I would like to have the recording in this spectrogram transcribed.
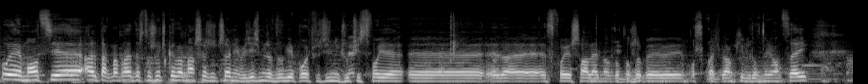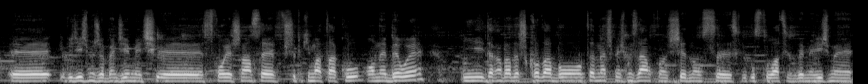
Były emocje, ale tak naprawdę też troszeczkę na nasze życzenie. Wiedzieliśmy, że w drugiej połowie przeciwnik rzuci swoje, e, e, swoje szale no, to, to, żeby poszukać bramki wyrównującej. E, I wiedzieliśmy, że będziemy mieć e, swoje szanse w szybkim ataku. One były i tak naprawdę szkoda, bo ten mecz mieliśmy zamknąć jedną z, z kilku sytuacji, które mieliśmy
